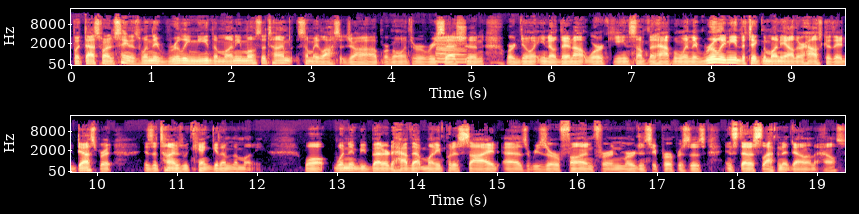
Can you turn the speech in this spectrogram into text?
But that's what I'm saying is when they really need the money most of the time, somebody lost a job, we're going through a oh. recession, oh. we're doing, you know, they're not working, something happened when they really need to take the money out of their house because they're desperate is the times we can't get them the money well, wouldn't it be better to have that money put aside as a reserve fund for emergency purposes instead of slapping it down on a house?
